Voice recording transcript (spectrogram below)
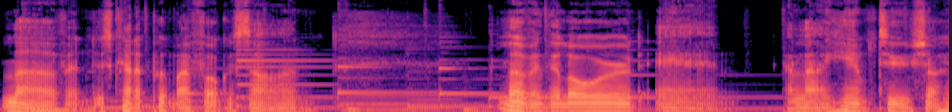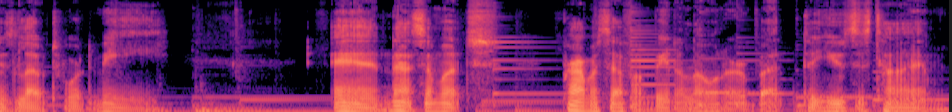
love and just kind of put my focus on loving the Lord and allowing Him to show His love toward me. And not so much pride myself on being a loner, but to use this time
